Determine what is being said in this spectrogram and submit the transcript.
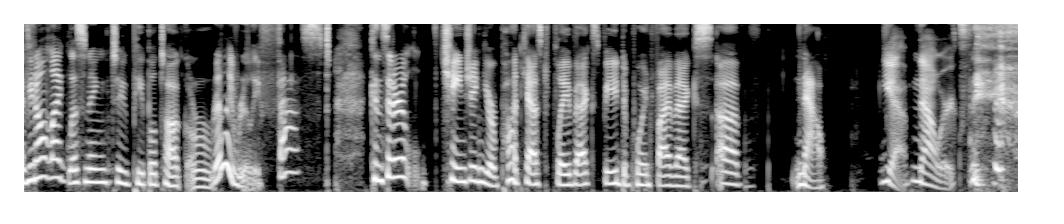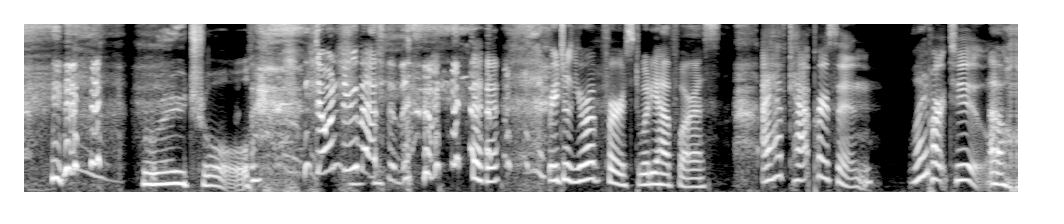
If you don't like listening to people talk really, really fast, consider changing your podcast playback speed to 0.5x uh, now. Yeah, now works. Rachelle. Don't do that to them. Rachelle, you're up first. What do you have for us? I have Cat Person. What? Part two. Oh.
